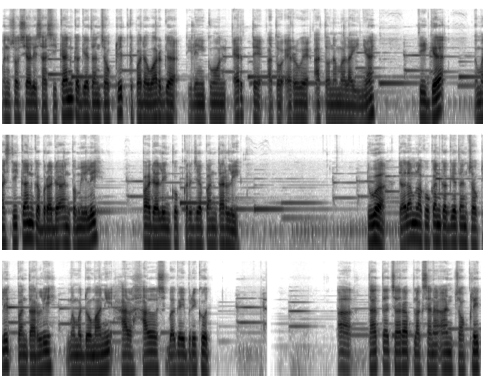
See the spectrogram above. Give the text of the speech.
mensosialisasikan kegiatan coklit kepada warga di lingkungan RT atau RW atau nama lainnya. 3. Memastikan keberadaan pemilih pada lingkup kerja Pantarli. 2. Dalam melakukan kegiatan coklit, Pantarli memedomani hal-hal sebagai berikut. A. Tata cara pelaksanaan coklit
